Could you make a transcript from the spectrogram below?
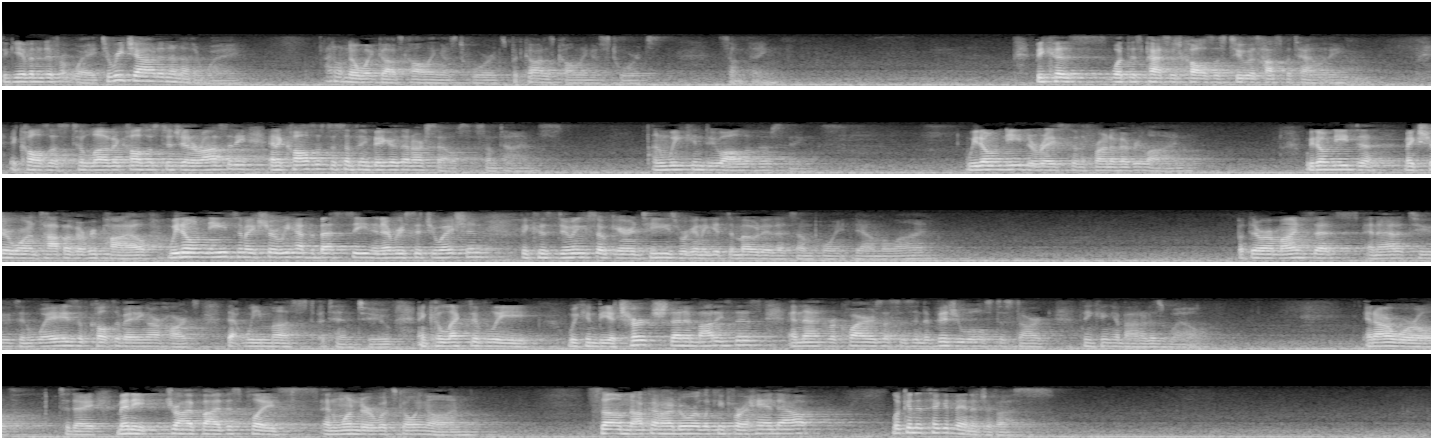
to give in a different way, to reach out in another way. I don't know what God's calling us towards, but God is calling us towards something. Because what this passage calls us to is hospitality. It calls us to love, it calls us to generosity, and it calls us to something bigger than ourselves sometimes. And we can do all of those things. We don't need to race to the front of every line. We don't need to make sure we're on top of every pile. We don't need to make sure we have the best seat in every situation because doing so guarantees we're going to get demoted at some point down the line. But there are mindsets and attitudes and ways of cultivating our hearts that we must attend to. And collectively, we can be a church that embodies this, and that requires us as individuals to start thinking about it as well in our world today. Many drive by this place and wonder what's going on. Some knock on our door looking for a handout, looking to take advantage of us.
